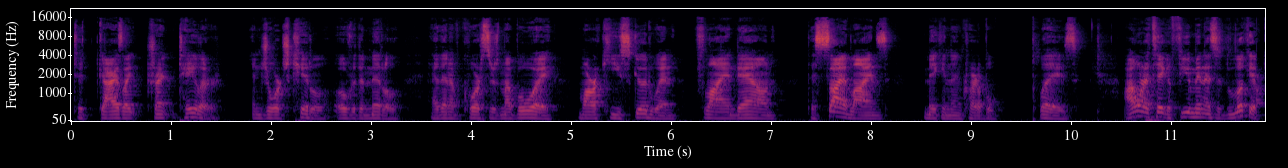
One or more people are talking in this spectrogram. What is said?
to guys like Trent Taylor and George Kittle over the middle. And then, of course, there's my boy, Marquise Goodwin, flying down the sidelines, making incredible plays. I want to take a few minutes to look at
